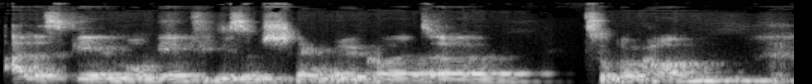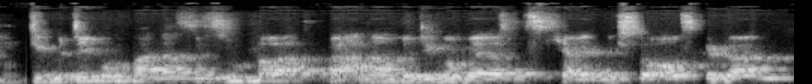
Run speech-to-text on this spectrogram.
alles geben, um irgendwie diesen Streckenrekord äh, zu bekommen. Mhm. Die Bedingungen waren dafür super. Bei anderen Bedingungen wäre das mit Sicherheit nicht so ausgegangen.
